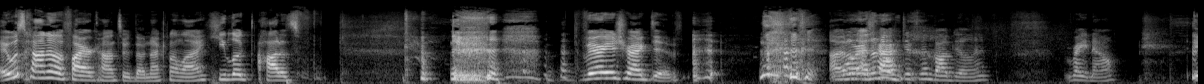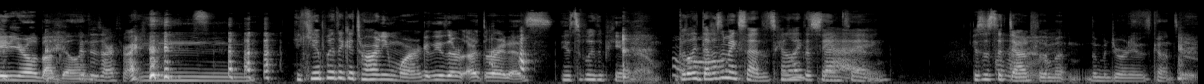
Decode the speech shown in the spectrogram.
It was kind of a fire concert though, not gonna lie. He looked hot as f- very attractive. I don't, More know. attractive than Bob Dylan right now 80 year old Bob Dylan. with his arthritis. Mm, he can't play the guitar anymore because he has arthritis. He has to play the piano. But like that doesn't make sense. It's kind of like the same sad. thing. He has to sit down don't for the the majority of his concert.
